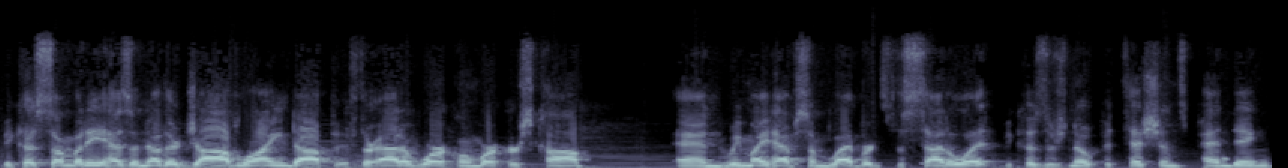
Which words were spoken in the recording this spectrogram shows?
because somebody has another job lined up if they're out of work on workers' comp, and we might have some leverage to settle it because there's no petitions pending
